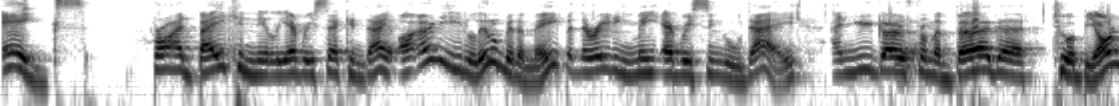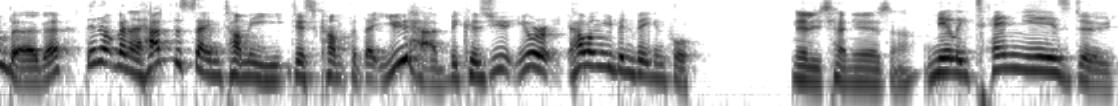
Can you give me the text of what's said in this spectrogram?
eggs, fried bacon nearly every second day. I only eat a little bit of meat, but they're eating meat every single day. And you go yeah. from a burger to a Beyond Burger, they're not going to have the same tummy discomfort that you have because you, you're. How long have you been vegan for? Nearly 10 years now. Nearly 10 years, dude.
